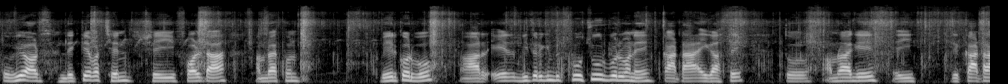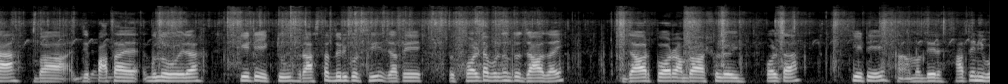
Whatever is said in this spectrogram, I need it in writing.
তো ভিওর্স দেখতে পাচ্ছেন, সেই ফলটা আমরা এখন বের করব। আর এর ভিতরে কিন্তু প্রচুর পরিমাণে কাটা এই গাছে। তো আমরা আগে এই যে কাটা বা যে পাতাগুলো, এরা কেটে একটু রাস্তা তৈরি করছি যাতে ওই ফলটা পর্যন্ত যাওয়া যায়। যাওয়ার পর আমরা আসলে ওই ফলটা কেটে আমাদের হাতে নিব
